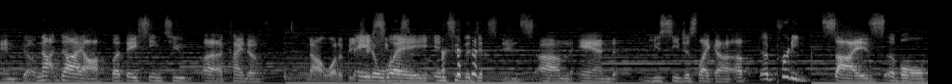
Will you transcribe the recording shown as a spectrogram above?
and go not die off but they seem to uh, kind of Not want to be fade away into the distance, um, and you see just like a, a, a pretty sizable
